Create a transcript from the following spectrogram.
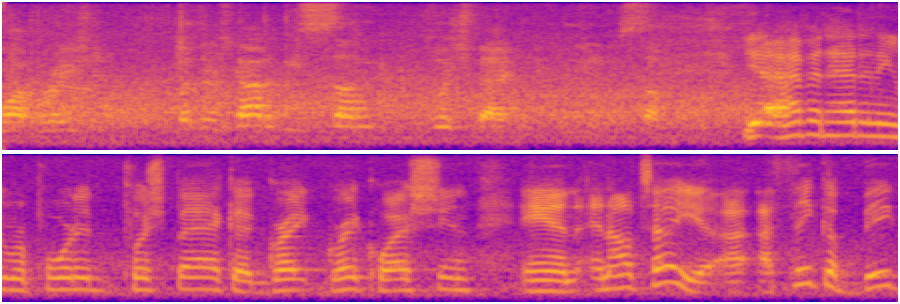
cooperation, but there's got to be some pushback in the community somewhere. Yeah, I haven't had any reported pushback. A great, great question, and and I'll tell you, I, I think a big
